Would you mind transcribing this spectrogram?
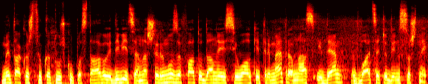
Ми також цю катушку поставили. Дивіться, на ширину зафату даної сівалки 3 метри в нас іде 21 сошник.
